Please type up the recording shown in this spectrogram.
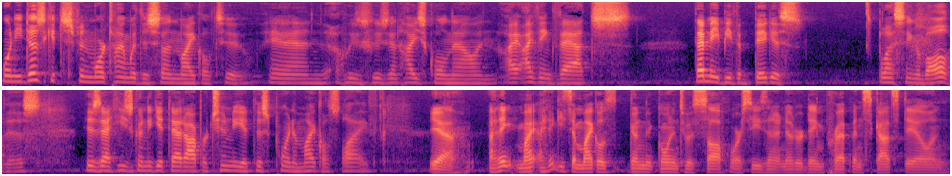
Well, and he does get to spend more time with his son Michael too, and who's who's in high school now, and I, I think that's that may be the biggest blessing of all of this, is that he's going to get that opportunity at this point in Michael's life. Yeah, I think my, I think he said Michael's going to, going into his sophomore season at Notre Dame Prep in Scottsdale, and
